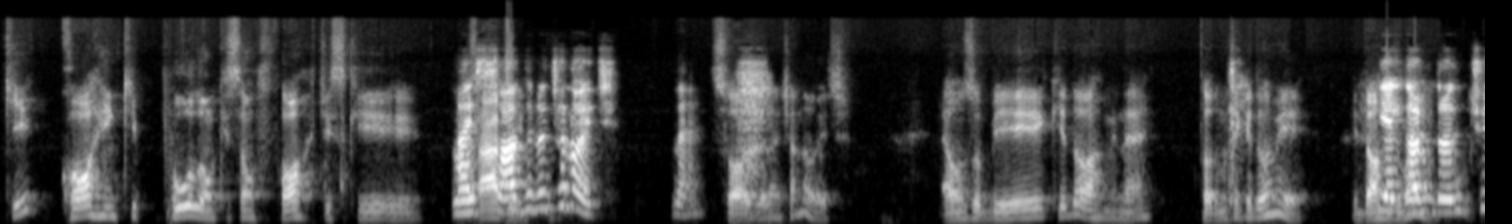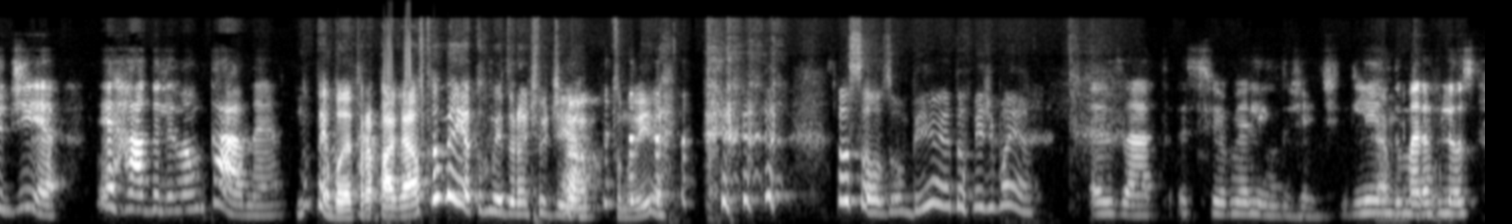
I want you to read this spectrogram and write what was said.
que correm, que pulam, que são fortes, que. Mas sabe? só durante a noite, né? Só durante a noite. É um zumbi que dorme, né? Todo mundo tem que dormir. E, dorme e ele dorme durante o dia. Errado ele não tá, né? Não tem boleto pra pagar, eu também ia dormir durante o dia. Ah. Tu não ia? Eu sou um zumbi, eu ia dormir de manhã. Exato. Esse filme é lindo, gente. Lindo, é maravilhoso. Bom.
